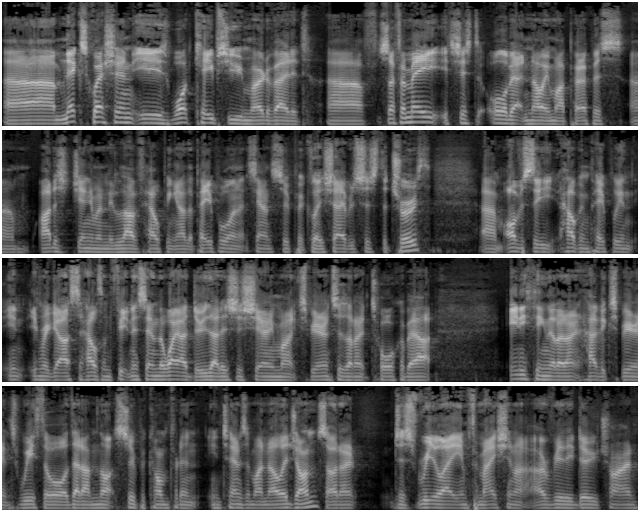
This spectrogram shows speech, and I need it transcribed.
um, next question is what keeps you motivated? Uh, so for me, it's just all about knowing my purpose. Um, I just genuinely love helping other people, and it sounds super cliche, but it's just the truth. Um, obviously, helping people in, in, in regards to health and fitness, and the way I do that is just sharing my experiences. I don't talk about anything that I don't have experience with or that I'm not super confident in terms of my knowledge on. So I don't just relay information. I, I really do try and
